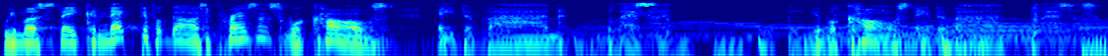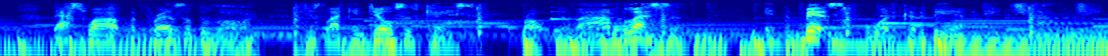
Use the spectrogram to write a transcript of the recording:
we must stay connected for God's presence will cause a divine blessing it will cause a divine blessing. That's why the presence of the Lord, just like in Joseph's case, brought divine blessing in the midst of what could have been a challenging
